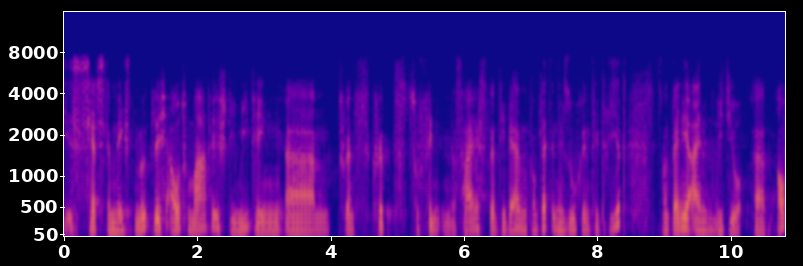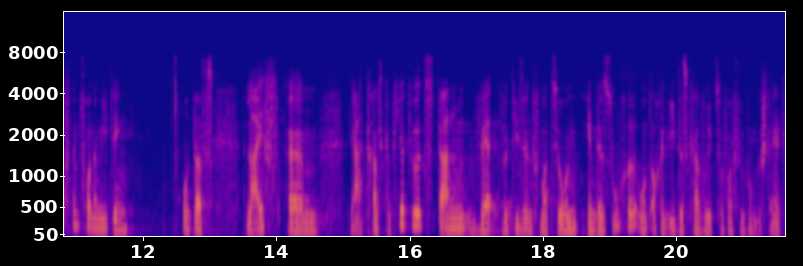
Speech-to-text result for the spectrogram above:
ist es jetzt demnächst möglich, automatisch die Meeting-Transcripts ähm, zu finden. Das heißt, äh, die werden komplett in die Suche integriert. Und wenn ihr ein Video äh, aufnimmt von einem Meeting und das live ähm, ja, transkribiert wird, dann wird, wird diese Information in der Suche und auch in eDiscovery zur Verfügung gestellt.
